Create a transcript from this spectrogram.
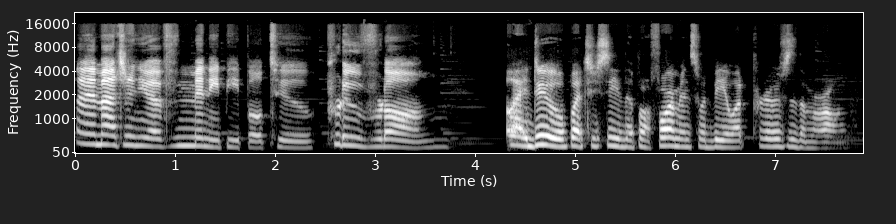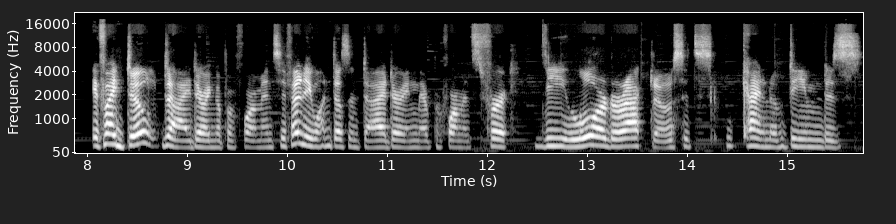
I imagine you have many people to prove wrong. I do, but you see, the performance would be what proves them wrong. If I don't die during a performance, if anyone doesn't die during their performance for the Lord Rakdos, it's kind of deemed as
